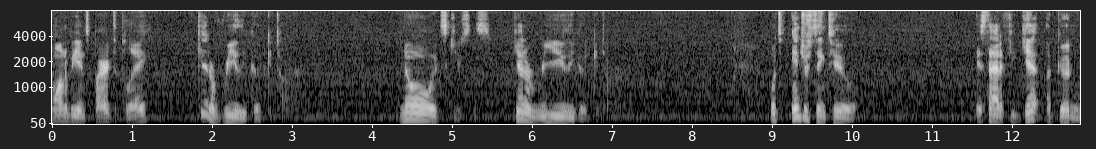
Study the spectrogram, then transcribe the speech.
want to be inspired to play, get a really good guitar. No excuses. Get a really good guitar. What's interesting too is that if you get a good one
